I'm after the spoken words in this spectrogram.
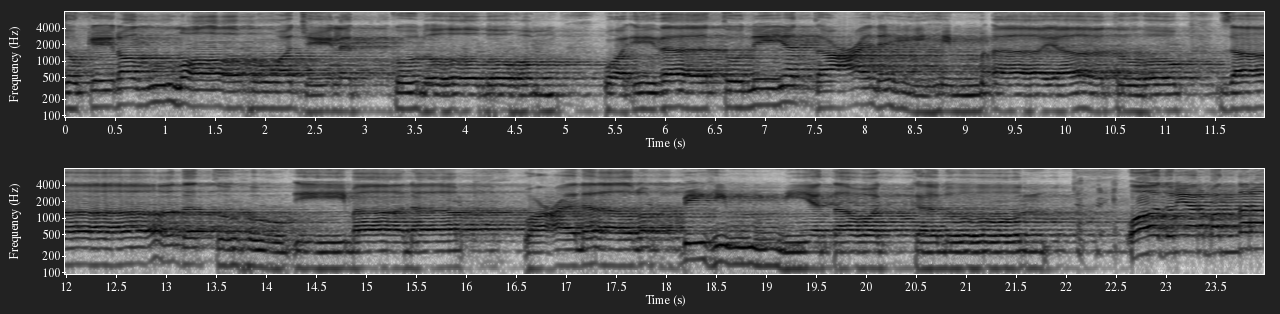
যুকিরাল্লাহু ওয়াজিলাত কুলুবুহুম وإذا تليت عليهم آياته زادتهم إيمانا وعلى ربهم يتوكلون ও দুনিয়ার বান্দারা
